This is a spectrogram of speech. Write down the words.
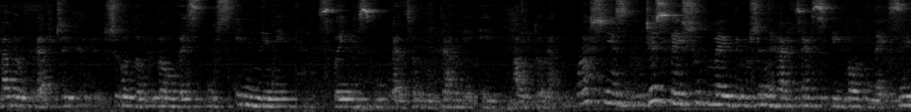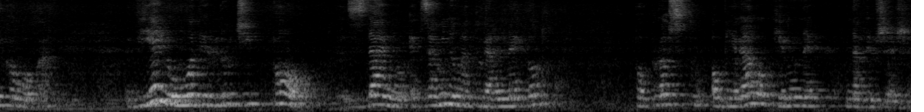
Paweł Krawczyk przygotowywał wespół z innymi swoimi współpracownikami i autorami. Właśnie z 27. drużyny harcerskiej wodnej z Mikołowa wielu młodych ludzi po zdaniu egzaminu maturalnego po prostu obierało kierunek na wybrzeże.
